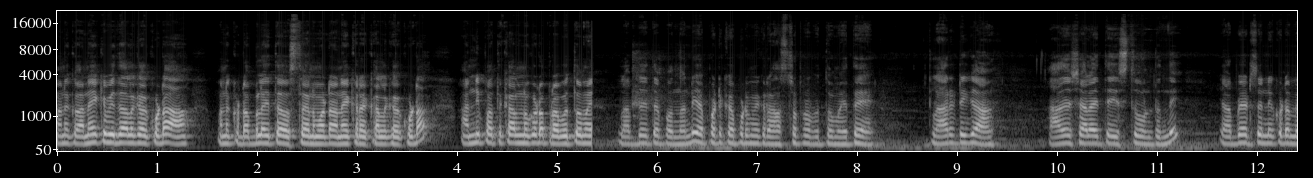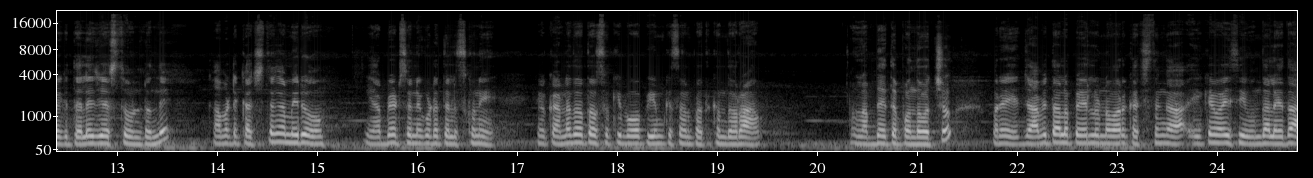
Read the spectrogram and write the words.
మనకు అనేక విధాలుగా కూడా మనకు డబ్బులు అయితే వస్తాయన్నమాట అనేక రకాలుగా కూడా. అన్ని పథకాలను కూడా ప్రభుత్వం లబ్ధి అయితే పొందండి. ఎప్పటికప్పుడు మీకు రాష్ట్ర ప్రభుత్వం అయితే క్లారిటీగా ఆదేశాలు అయితే ఇస్తూ ఉంటుంది. ఈ అప్డేట్స్ అన్నీ కూడా మీకు తెలియజేస్తూ ఉంటుంది. కాబట్టి ఖచ్చితంగా మీరు ఈ అప్డేట్స్ అన్నీ కూడా తెలుసుకుని ఈ యొక్క అన్నదాత సుఖీభవ పిఎం కిసాన్ పథకం ద్వారా లబ్ధి అయితే పొందవచ్చు. మరి జాబితాలో పేర్లు ఉన్నవారు ఖచ్చితంగా ఈకేవైసీ ఉందా లేదా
